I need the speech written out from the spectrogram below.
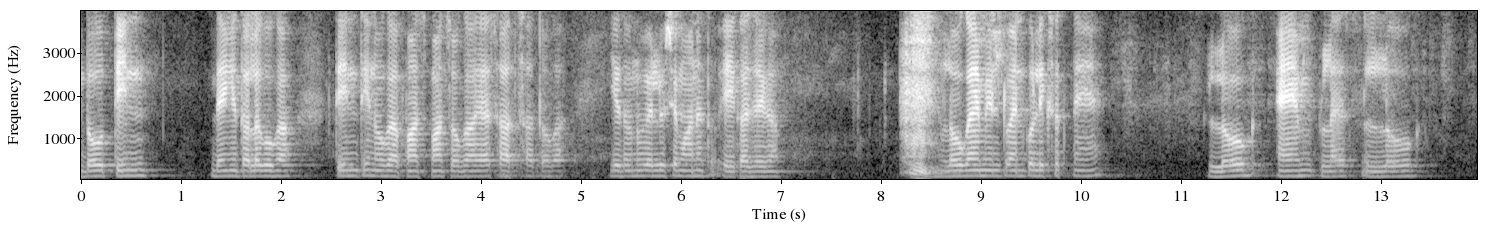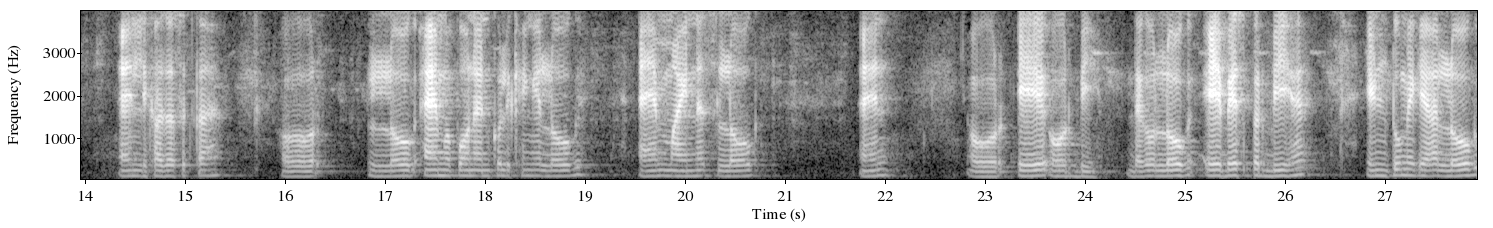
दो, तीन देंगे तो अलग होगा। तीन तीन होगा, पाँच पाँच होगा या सात सात होगा। ये दोनों वैल्यू से मान है तो एक आ जाएगा। लोग एम इंटू एन को लिख सकते हैं। लोग एम प्लस लोग एन लिखा जा सकता है। और लोग एम अपॉन एन को लिखेंगे। लोग एम माइनस लोग एन और ए और बी देखो लोग ए बेस पर बी है इन टू में क्या है? लोग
